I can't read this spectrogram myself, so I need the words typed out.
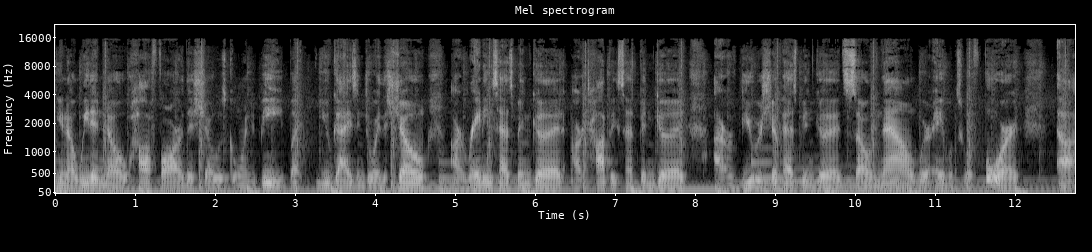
you know, we didn't know how far this show was going to be, but you guys enjoy the show. Our ratings has been good, our topics have been good, our viewership has been good. So now we're able to afford uh,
